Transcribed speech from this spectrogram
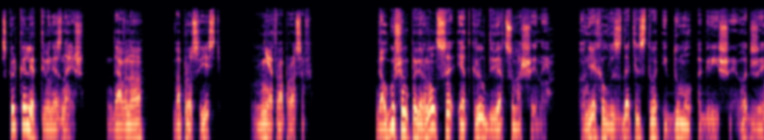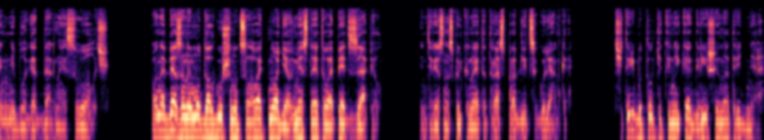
сколько лет ты меня знаешь? Давно. Вопросы есть? Нет вопросов. Долгушин повернулся и открыл дверцу машины. Он ехал в издательство и думал о Грише. Вот же неблагодарная сволочь. Он обязан ему, Долгушину, целовать ноги, а вместо этого опять запил. Интересно, сколько на этот раз продлится гулянка. Четыре бутылки коньяка Гриши на три дня.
